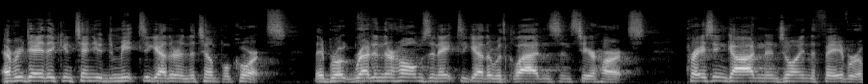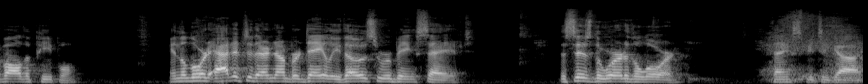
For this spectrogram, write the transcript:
Every day they continued to meet together in the temple courts. They broke bread in their homes and ate together with glad and sincere hearts, praising God and enjoying the favor of all the people. And the Lord added to their number daily those who were being saved. This is the word of the Lord. Thanks be to God.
